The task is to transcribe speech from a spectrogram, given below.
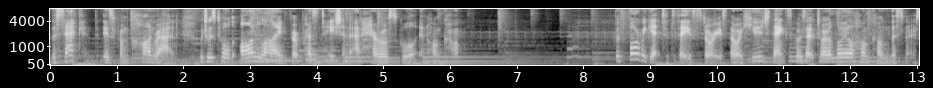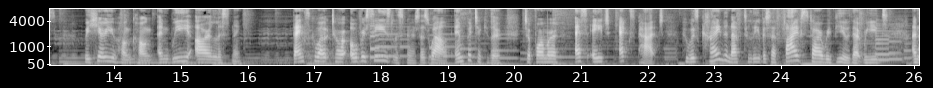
The second is from Conrad, which was told online for a presentation at Harrow School in Hong Kong. Before we get to today's stories, though, a huge thanks goes out to our loyal Hong Kong listeners. We hear you, Hong Kong, and we are listening. Thanks go out to our overseas listeners as well, in particular to former SH Expat, who was kind enough to leave us a five star review that reads, An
